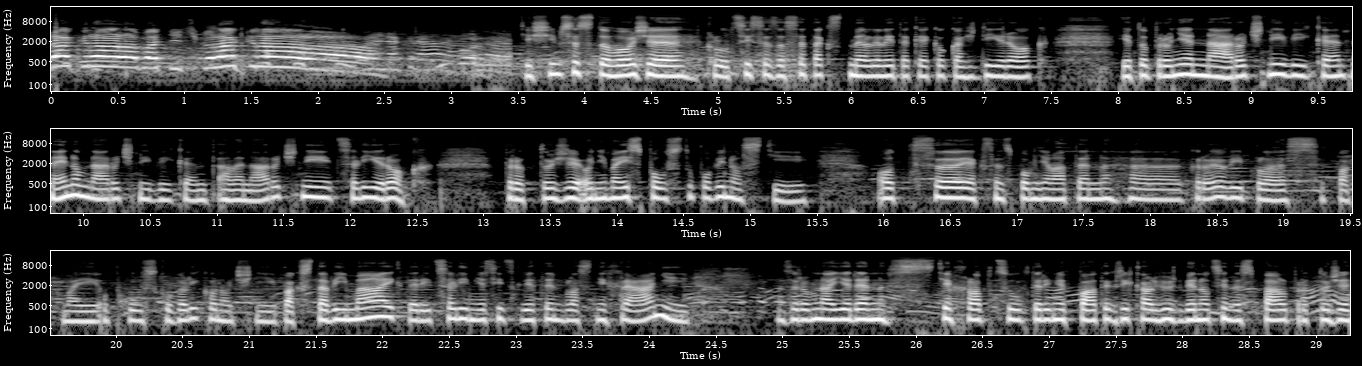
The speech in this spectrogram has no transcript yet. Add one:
Na krála, Matičko, na krála! Těším se z toho, že kluci se zase tak stmelili, tak jako každý rok. Je to pro ně náročný víkend, nejenom náročný víkend, ale náročný celý rok protože oni mají spoustu povinností. Od, jak jsem vzpomněla, ten eh, krojový ples, pak mají obchůzku velikonoční, pak staví máj, který celý měsíc květen vlastně chrání. Zrovna jeden z těch chlapců, který mě v pátek říkal, že už dvě noci nespal, protože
